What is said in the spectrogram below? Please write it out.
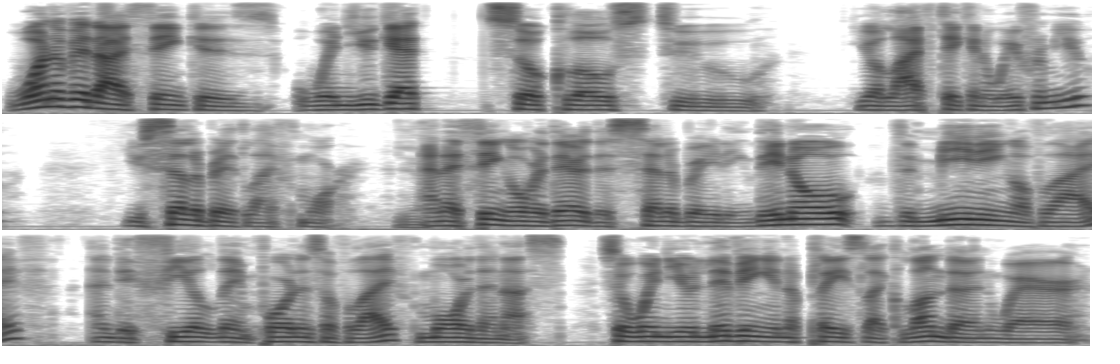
One of it, I think, is when you get so close to your life taken away from you, you celebrate life more. And I think over there, they're celebrating. They know the meaning of life and they feel the importance of life more than us. So when you're living in a place like London where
